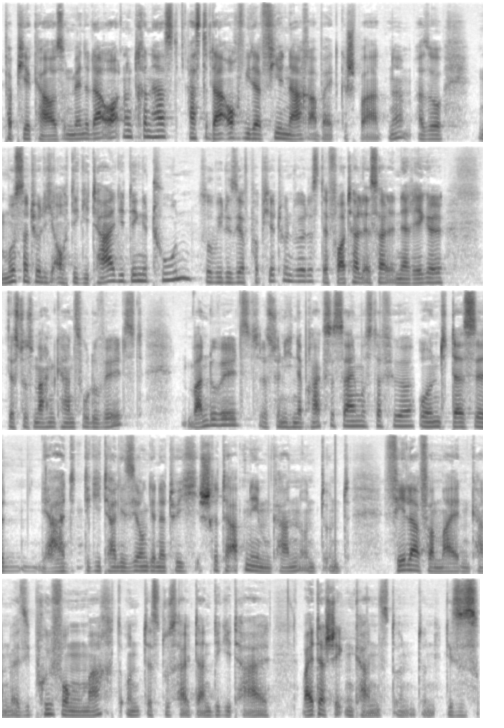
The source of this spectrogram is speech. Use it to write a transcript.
Papierchaos. Und wenn du da Ordnung drin hast, hast du da auch wieder viel Nacharbeit gespart. Ne? Also du musst natürlich auch digital die Dinge tun, so wie du sie auf Papier tun würdest. Der Vorteil ist halt in der Regel, dass du es machen kannst, wo du willst, wann du willst, dass du nicht in der Praxis sein musst dafür und dass äh, ja die Digitalisierung dir natürlich Schritte abnehmen kann und, und Fehler vermeiden kann, weil sie Prüfungen macht und dass du es halt dann digital weiterschicken kannst und, und dieses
